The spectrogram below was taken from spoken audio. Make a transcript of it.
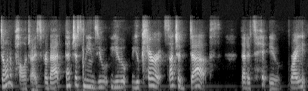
don't apologize for that. That just means you you you care at such a depth that it's hit you, right?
